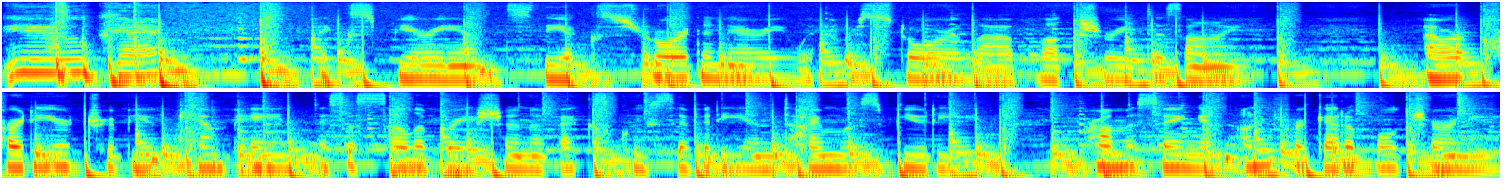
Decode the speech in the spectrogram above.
You can experience the extraordinary with Restore Lab Luxury Design. Our Cartier Tribute campaign is a celebration of exclusivity and timeless beauty, promising an unforgettable journey.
